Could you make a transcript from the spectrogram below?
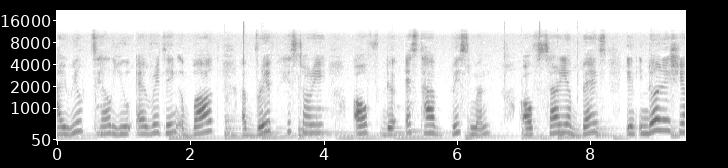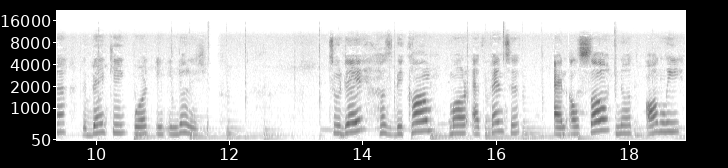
I will tell you everything about a brief history of the establishment of Syariah banks in Indonesia, the banking world in Indonesia. Today has become more advanced and also not only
